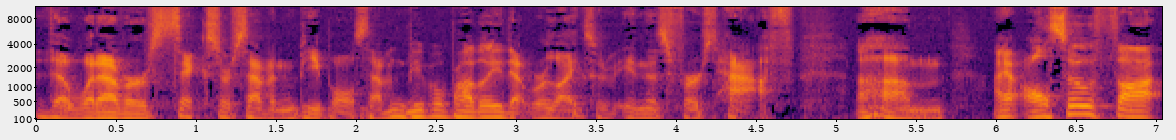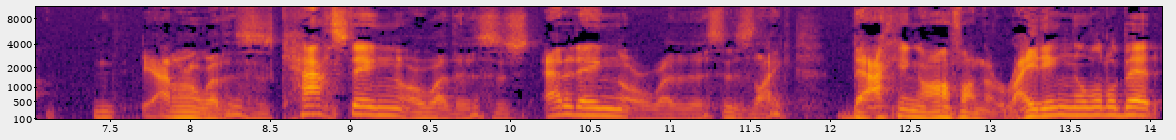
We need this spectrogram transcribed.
the whatever six or seven people, seven people probably that were like sort of in this first half. Um, I also thought, I don't know whether this is casting or whether this is editing or whether this is like backing off on the writing a little bit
